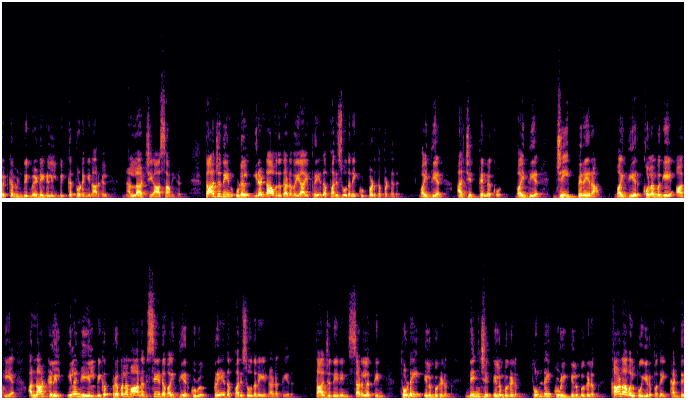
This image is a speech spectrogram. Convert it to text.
வெட்கமின்றி மேடைகளில் விற்கத் தொடங்கினார்கள் நல்லாட்சி ஆசாமிகள். தாஜுதீன் உடல் இரண்டாவது தடவையாய் பிரேத பரிசோதனைக்கு உட்படுத்தப்பட்டது. வைத்தியர் அஜித் தென்னகோட் வைத்தியர் ஜி பெரேரா வைத்தியர் கொலம்பகே ஆகிய அந்நாட்களில் இலங்கையில் மிக பிரபலமான விசேட வைத்தியர் குழு பிரேத பரிசோதனையை நடத்தியது. தாஜுதீனின் சடலத்தின் தொடை எலும்புகளும் நெஞ்சு எலும்புகளும் தொண்டை குழி எலும்புகளும் காணாமல் போயிருப்பதை கண்டு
